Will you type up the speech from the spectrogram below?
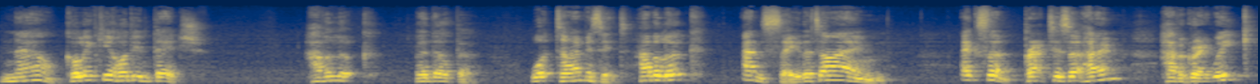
now? Kolik je hodin teď? Have a look. Vedata. What time is it? Have a look and say the time. Excellent. Practice at home. Have a great week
